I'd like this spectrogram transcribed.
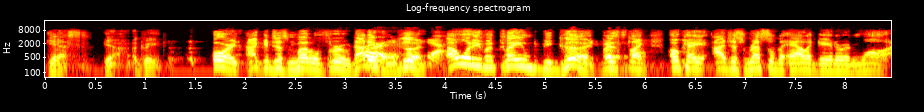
Yes. Yeah. Agreed. Or I could just muddle through. Not Or even good. yeah. I won't even claim to be good. But it's like, okay, I just wrestled the alligator and won,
